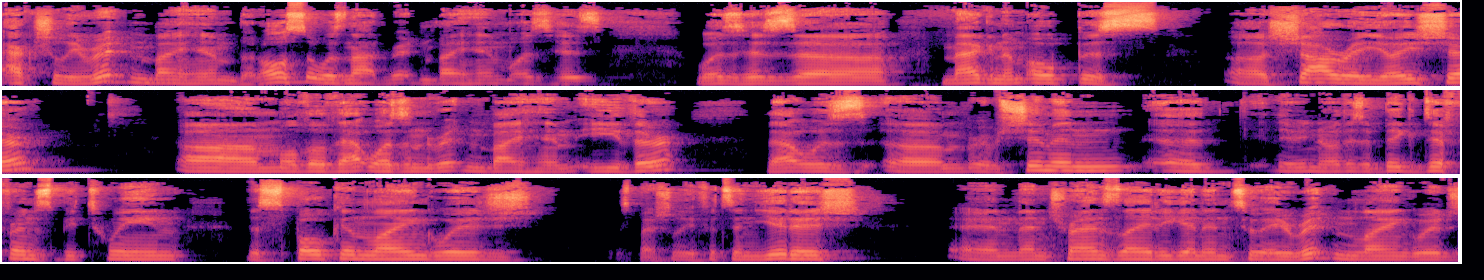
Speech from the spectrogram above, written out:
actually written by him, but also was not written by him, was his was his uh, magnum opus uh, Shaarei Yosher, um, although that wasn't written by him either. That was um, Reb Shimon. Uh, you know, there's a big difference between the spoken language, especially if it's in Yiddish, and then translating it into a written language,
